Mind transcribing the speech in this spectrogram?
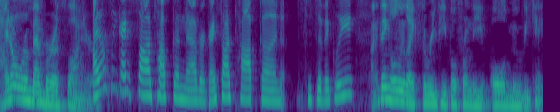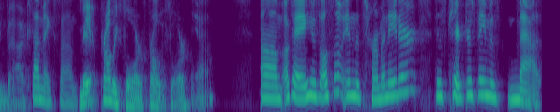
I don't remember a slider. I, don't think I saw Top Gun Maverick. I saw Top Gun specifically. I think only like three people from the old movie came back. That makes sense. May, probably four. Probably four. Yeah. Um, okay, he was also in the Terminator. His character's name is Matt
